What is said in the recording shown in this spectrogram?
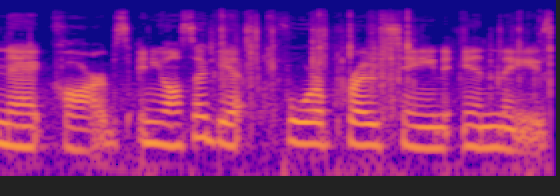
net carbs. And you also get 4 protein in these.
